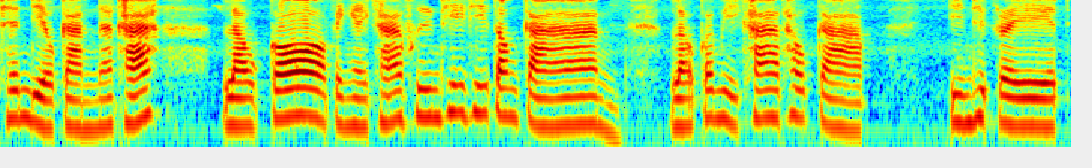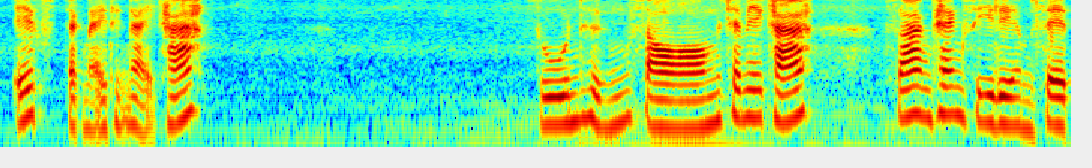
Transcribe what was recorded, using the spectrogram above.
เช่นเดียวกันนะคะ เราก็เป็นไงคะ พื้นที่ที่ต้องการ เราก็มีค่าเท่ากับอินทิเกรต x จากไหนถึงไหนคะ 0 ถึง 2 ใช่ไหมคะ สร้างแท่งสี่เหลี่ยมเสร็จ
